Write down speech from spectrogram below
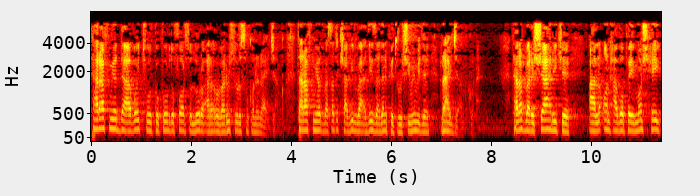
طرف میاد دعوای ترک و کرد و فارس و لور و عرب و روش درست می‌کنه رأی جمع کنه طرف میاد وسط کبیر وعده زدن پتروشیمی میده رأی جمع کنه طرف برای شهری که الان هواپیماش هی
